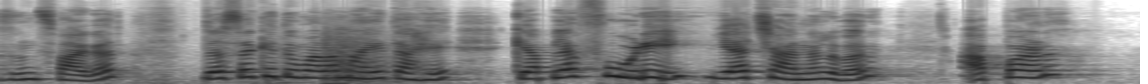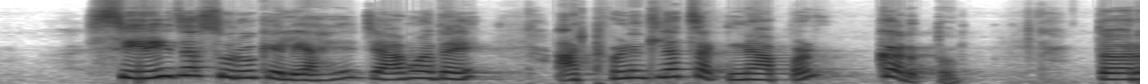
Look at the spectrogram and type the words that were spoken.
मनापासून स्वागत. जसं की तुम्हाला माहीत आहे की आपल्या फुडी या चॅनलवर आपण सिरीज सुरू केली आहे ज्यामध्ये आठवणीतल्या चटण्या आपण करतो. तर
